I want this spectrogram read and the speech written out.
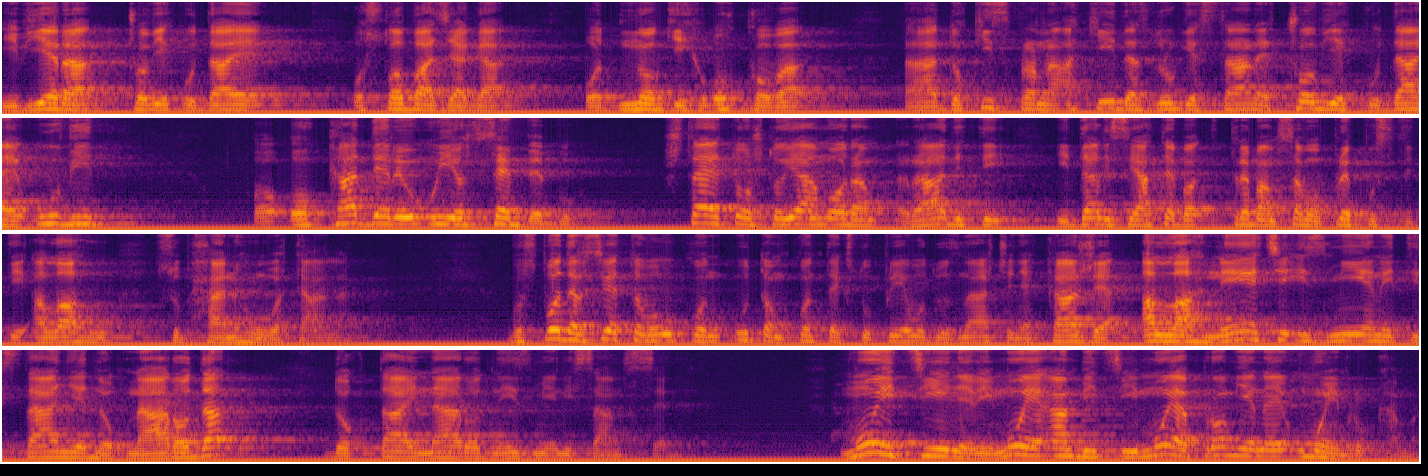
i vjera čovjeku daje, oslobađa ga od mnogih okova, dok ispravna akida s druge strane čovjeku daje uvid o, o kaderu i o sebebu. Šta je to što ja moram raditi i da li se ja treba, trebam samo prepustiti Allahu subhanahu wa ta'ala. Gospodar svjetova u, kon, u tom kontekstu prijevodu značenja kaže Allah neće izmijeniti stanje jednog naroda dok taj narod ne izmijeni sam sebe. Moji ciljevi, moje ambicije, moja promjena je u mojim rukama.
